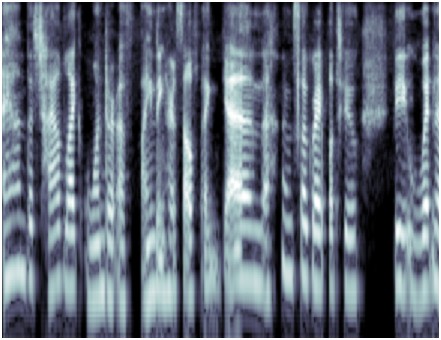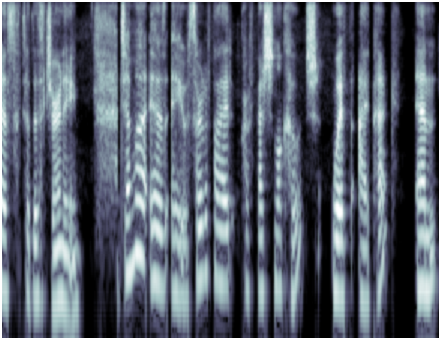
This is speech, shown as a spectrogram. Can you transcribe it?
and the childlike wonder of finding herself again. I'm so grateful to be witness to this journey. Gemma is a certified professional coach with IPEC and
